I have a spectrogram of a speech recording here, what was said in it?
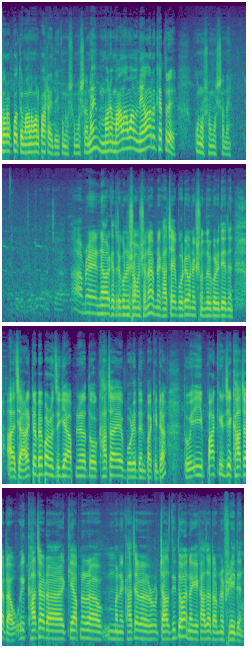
সড়ক পথে মালামাল পাঠাই দিই কোনো সমস্যা নাই। মানে মালামাল নেওয়ার ক্ষেত্রে কোনো সমস্যা নাই। আপনি নেওয়ার ক্ষেত্রে কোনো সমস্যা নেই। আপনি খাঁচায় ভরে অনেক সুন্দর করে দিয়ে দেন। আচ্ছা আরেকটা ব্যাপার হচ্ছে কি আপনারা তো খাঁচায় ভরে দেন পাখিটা। তো এই পাখির যে খাঁচাটা ওই খাঁচাটা কি আপনারা মানে খাঁচাটার চার্জ দিতে হয় নাকি খাঁচাটা আপনি ফ্রি দেন?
